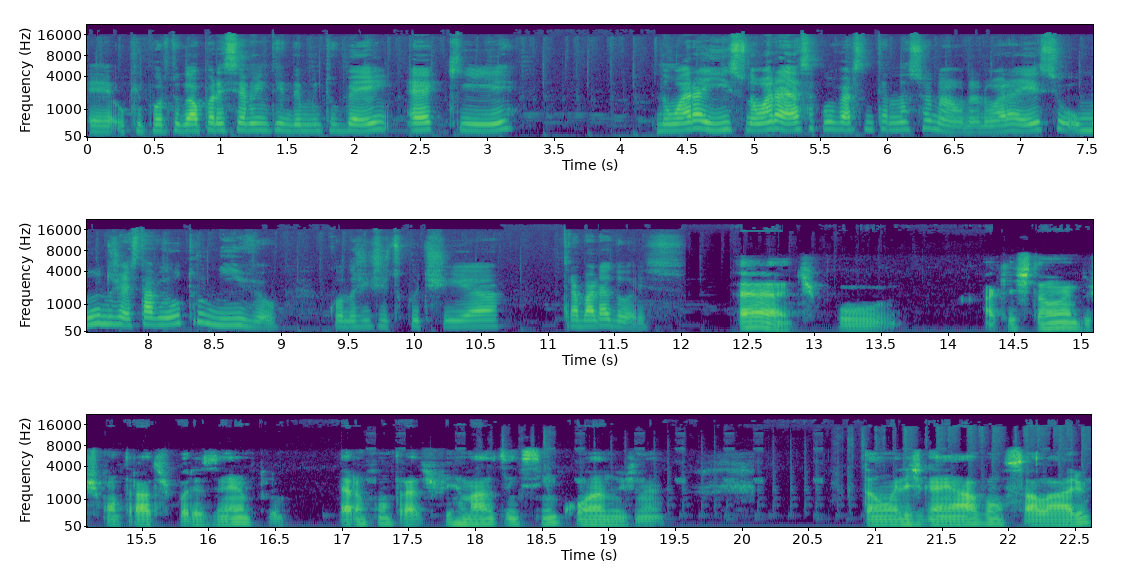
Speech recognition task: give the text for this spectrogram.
É, o que Portugal parecia não entender muito bem é que não era isso, não era essa conversa internacional, né? Não era esse, o mundo já estava em outro nível quando a gente discutia trabalhadores. É, tipo, a questão é dos contratos, por exemplo, eram contratos firmados em cinco anos, né? Então eles ganhavam salário,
